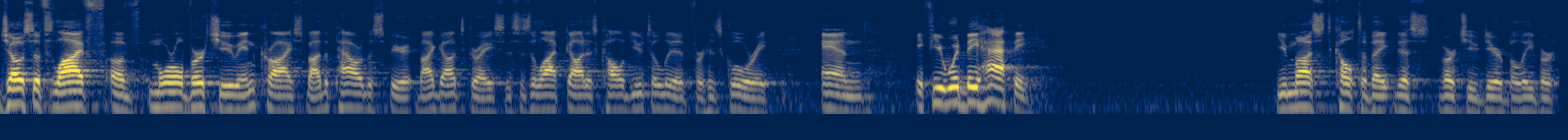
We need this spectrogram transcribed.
Joseph's life of moral virtue in Christ by the power of the Spirit, by God's grace. This is the life God has called you to live for His glory. And if you would be happy, you must cultivate this virtue, dear believer.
